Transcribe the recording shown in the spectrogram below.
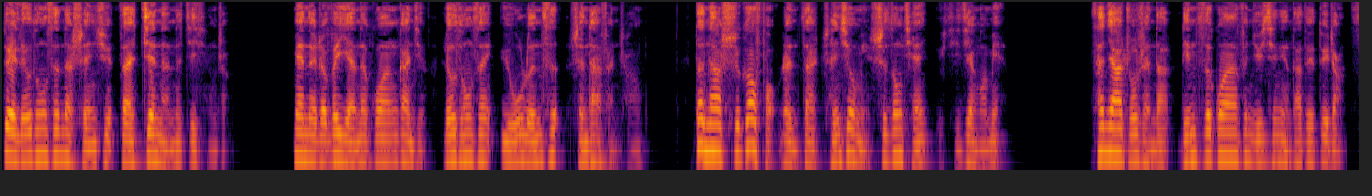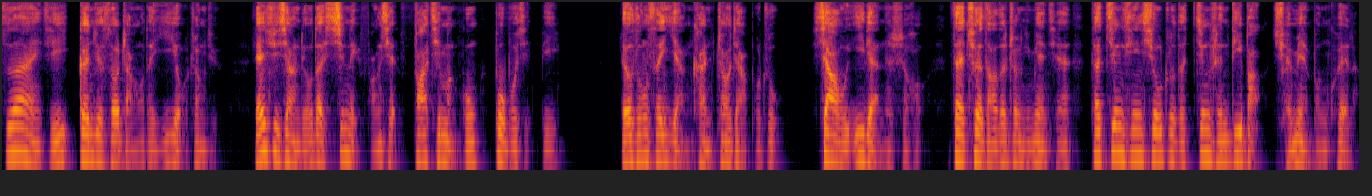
对刘同森的审讯在艰难地进行着。面对着威严的公安干警，刘同森语无伦次，神态反常。但他矢口否认在陈秀敏失踪前与其见过面。参加主审的临淄公安分局刑警大队队长孙爱吉根据所掌握的已有证据，连续向刘的心理防线发起猛攻，步步紧逼。刘同森眼看招架不住，下午一点的时候。在确凿的证据面前，他精心修筑的精神堤坝全面崩溃了。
